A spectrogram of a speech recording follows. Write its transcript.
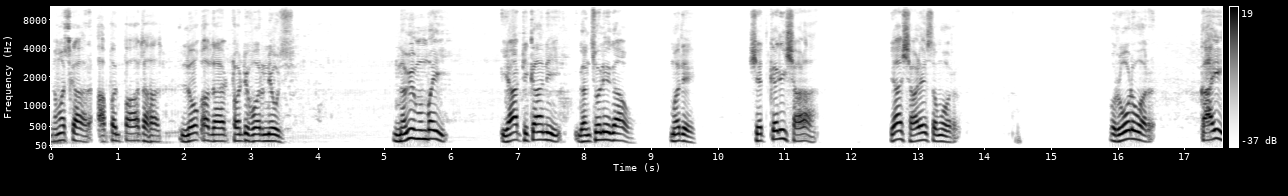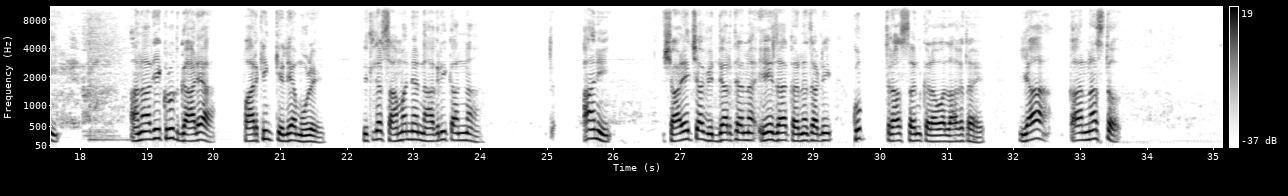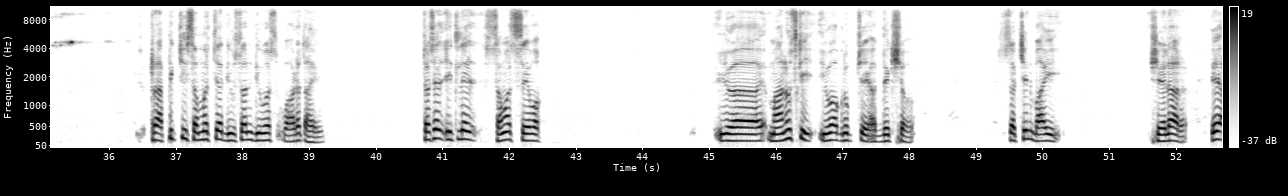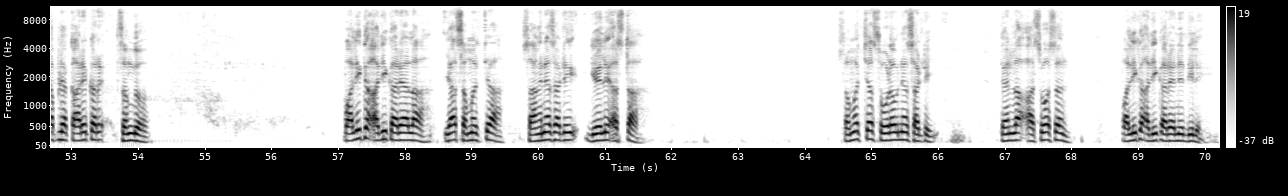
नमस्कार आपण पाहत आहात लोक आधार twenty four news. Navi Mumbai या ठिकाणी घनसोली गावमध्ये शेतकरी शाळा या शाळेसमोर रोडवर काही अनाधिकृत गाड्या पार्किंग केल्यामुळे तिथल्या सामान्य नागरिकांना आणि शाळेच्या विद्यार्थ्यांना ये जा करण्यासाठी त्रास सहन करावा लागत आहे. या कारणास्तव ट्रॅफिकची समस्या दिवसेंदिवस वाढत आहे. तसेच इथले समाजसेवक माणुसकी युवा ग्रुपचे अध्यक्ष सचिनभाई शेलार हे आपल्या कार्यकर संघ पालिका अधिकाऱ्याला या समस्या सांगण्यासाठी गेले असता समस्या सोडवण्यासाठी त्यांना आश्वासन पालिका अधिकाऱ्याने दिले.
